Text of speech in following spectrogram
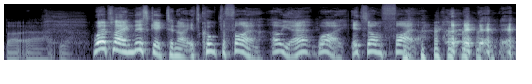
But uh, yeah. we're playing this gig tonight it's called the fire oh yeah why it's on fire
